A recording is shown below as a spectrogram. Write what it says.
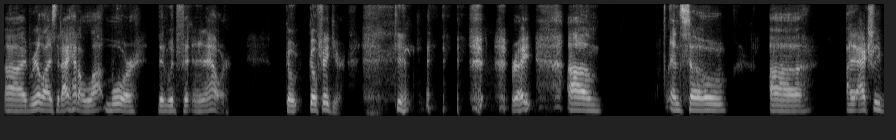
uh, i realized that i had a lot more than would fit in an hour. Go go figure. Right? Um and so uh i actually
